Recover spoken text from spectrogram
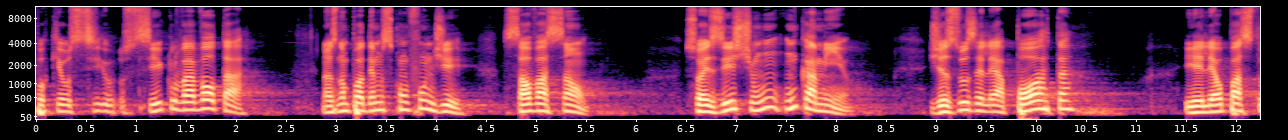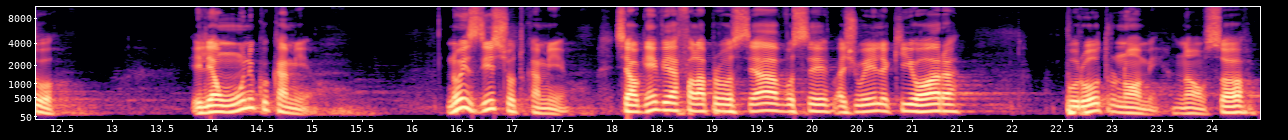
porque o ciclo vai voltar. Nós não podemos confundir salvação. Só existe um, um caminho. Jesus ele é a porta e ele é o pastor. Ele é o único caminho. Não existe outro caminho. Se alguém vier falar para você, ah, você ajoelha aqui ora por outro nome. Não, só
